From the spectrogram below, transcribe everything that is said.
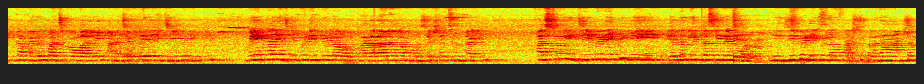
ఇంకా మెరుగుపరచుకోవాలి అని చెప్పేది ఈ జీపీడీపీ మెయిన్గా ఈ జీపీడీపీలో ప్రధానంగా మూడు సెషన్స్ ఉంటాయి. ఫస్ట్ ఈ జీపీడీపీని ఎందుకు ఇంత సీరియస్ ఈ జీపీడీపీలో ఫస్ట్ ప్రధాన అంశం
